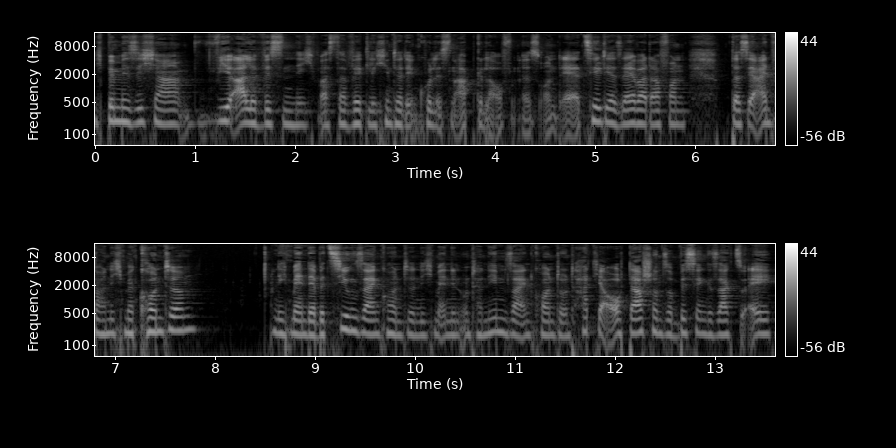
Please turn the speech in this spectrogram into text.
ich bin mir sicher, wir alle wissen nicht, was da wirklich hinter den Kulissen abgelaufen ist. Und er erzählt ja selber davon, dass er einfach nicht mehr konnte, nicht mehr in der Beziehung sein konnte, nicht mehr in den Unternehmen sein konnte und hat ja auch da schon so ein bisschen gesagt, so ey,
